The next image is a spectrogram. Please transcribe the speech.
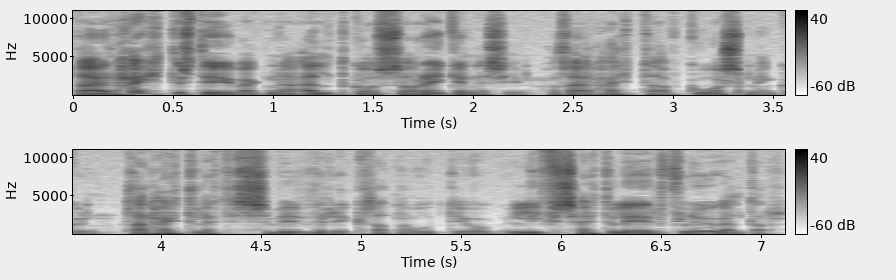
Það er hættustegi vegna eldgós á Reykjanesi og það er hætta af gósmengun. Það er hættulegt svifrik þarna úti og lífshættulegir flugaldar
